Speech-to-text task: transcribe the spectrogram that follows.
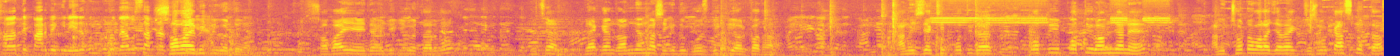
খাওয়াতে পারবে কিনা? এরকম কোনো ব্যবস্থা আপনার সবাই বিক্রি করতে পারবে। সবাই এই দামে বিক্রি করতে পারব। বুঝছেন? দেখেন, রমজান মাসে কিন্তু গোছ বিক্রি হওয়ার কথা আমি দেখছি প্রতিটা, প্রতি প্রতি রমজানে আমি ছোটোবেলায় যারা যে সময় কাজ করতাম,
